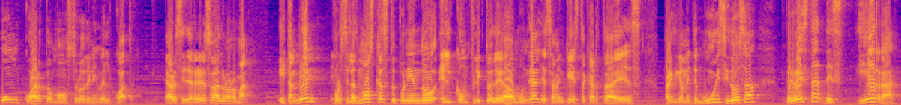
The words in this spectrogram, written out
un cuarto monstruo de nivel 4. Ahora sí, de regreso a lo normal. Y también, por si las moscas, estoy poniendo el conflicto del legado mundial. Ya saben que esta carta es prácticamente muy sidosa, pero esta destierra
